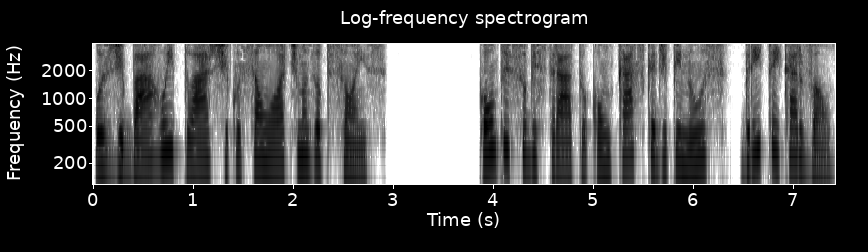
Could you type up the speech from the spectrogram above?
Os de barro e plástico são ótimas opções. Compre substrato com casca de pinus, brita e carvão.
